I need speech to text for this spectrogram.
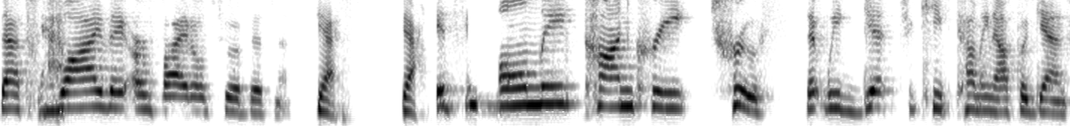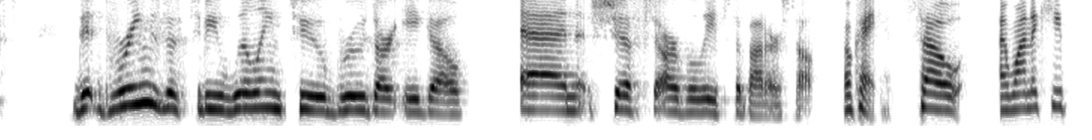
That's yeah. why they are vital to a business. Yes. Yeah. It's the only concrete truth that we get to keep coming up against that brings us to be willing to bruise our ego and shift our beliefs about ourselves. Okay. So I want to keep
